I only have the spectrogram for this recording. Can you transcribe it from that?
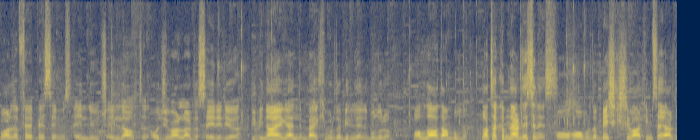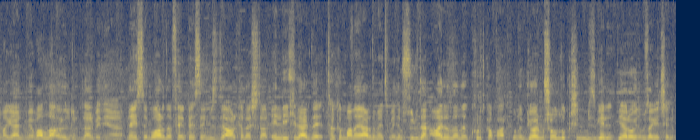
Bu arada FPS'miz 53, 56 o civarlarda seyrediyor. Bir binaya geldim belki burada birilerini bulurum. Vallahi adam buldum. La takım neredesiniz? Oho burada 5 kişi var. Kimse yardıma gelmiyor. Vallahi öldürdüler beni ya. Neyse bu arada FPS'imizde arkadaşlar 52'lerde takım bana yardım etmedi. Sürüden ayrılanı kurt kapar. Bunu görmüş olduk. Şimdi biz gelin diğer oyunumuza geçelim.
